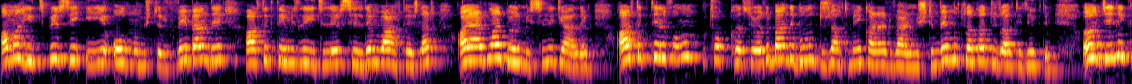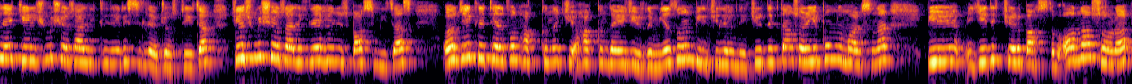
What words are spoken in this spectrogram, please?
Ama hiçbirisi iyi olmamıştır ve ben de artık temizleyicileri sildim ve arkadaşlar ayarlar bölmesine geldim. Artık telefonum çok kasıyordu. Ben de bunu düzeltmeye karar vermiştim ve mutlaka düzeltecektim. Öncelikle gelişmiş özellikleri sizlere göstereceğim. Gelişmiş özellikleri henüz basmayacağız. Öncelikle telefon hakkını hakkında girdim. Yazılım bilgilerine girdikten sonra yapım numarasına bir 7 kere bastım. Ondan sonra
